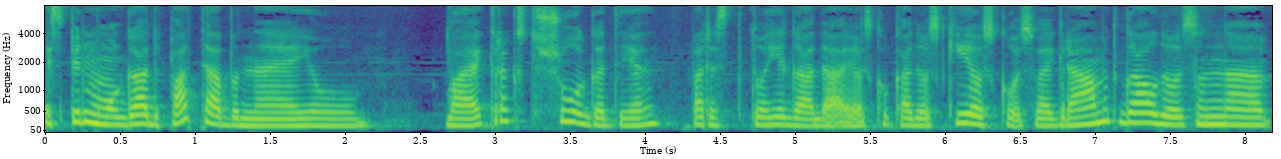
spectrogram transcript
es pirmo gadu pat abonēju laikrakstu šogad, ja parasti to iegādājos kaut kādos kioskos vai grāmatu galdos un uh,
